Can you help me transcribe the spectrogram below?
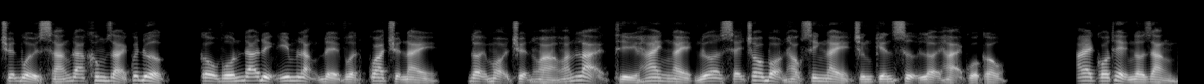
Chuyện buổi sáng đã không giải quyết được, cậu vốn đã định im lặng để vượt qua chuyện này, đợi mọi chuyện hòa hoãn lại thì hai ngày nữa sẽ cho bọn học sinh này chứng kiến sự lợi hại của cậu ai có thể ngờ rằng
